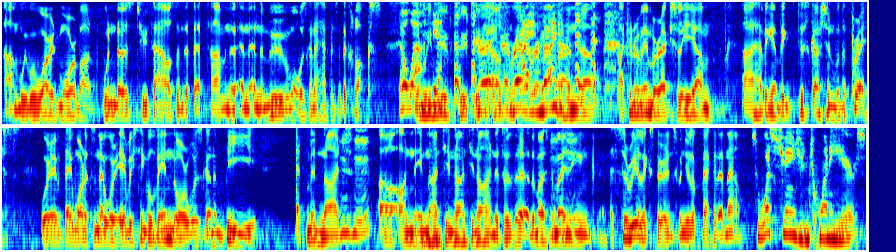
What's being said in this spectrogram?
Um, we were worried more about Windows 2000 at that time and the, and, and the move and what was going to happen to the clocks oh, wow. when we yeah. moved through 2000. right, right, I. And uh, I can remember actually um, uh, having a big discussion with the press where they wanted to know where every single vendor was going to be at midnight mm-hmm. uh, on, in 1999. It was uh, the most amazing, mm-hmm. surreal experience when you look back at it now. So, what's changed in 20 years?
